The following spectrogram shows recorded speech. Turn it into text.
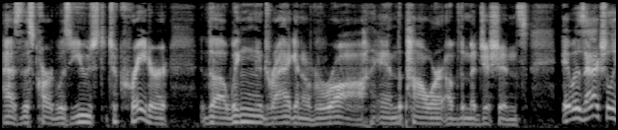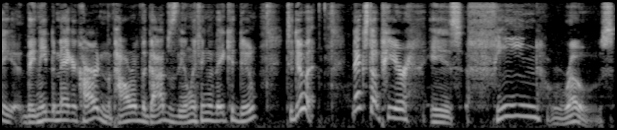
as this card was used to crater the winged dragon of Ra and the power of the magicians. It was actually, they need to make a card, and the power of the gods was the only thing that they could do to do it. Next up here is Fiend Rose.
